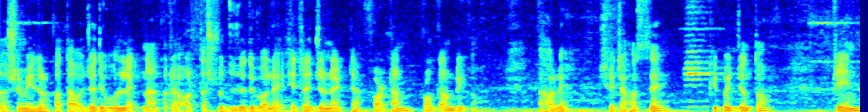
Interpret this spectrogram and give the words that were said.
দশমিকের কথা যদি উল্লেখ না করে, অর্থাৎ শুধু যদি বলে, এটার জন্য একটা ফরটান প্রোগ্রাম লিখো। তাহলে সেটা হচ্ছে কি পর্যন্ত? Print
